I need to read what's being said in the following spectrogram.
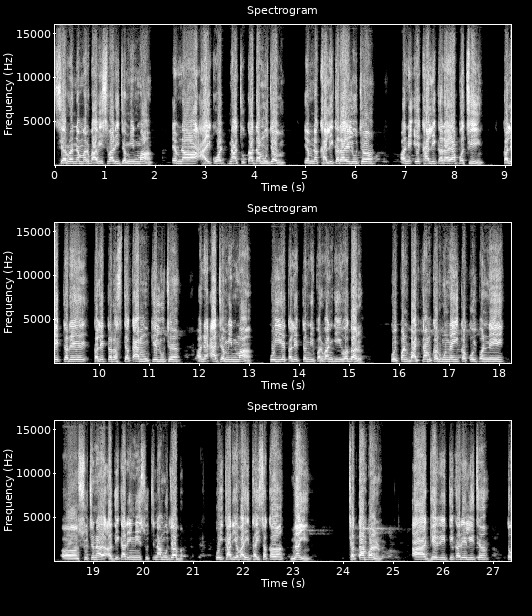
સર્વે નંબર બાવીસવાળી જમીનમાં એમના હાઈકોર્ટના ચુકાદા મુજબ એમને ખાલી કરાયેલું છે. અને એ ખાલી કરાયા પછી કલેક્ટરે, કલેક્ટર હસ્તક આ મૂકેલું છે. અને આ જમીનમાં કોઈએ કલેક્ટરની પરવાનગી વગર કોઈ પણ બાંધકામ કરવું નહીં કે કોઈ પણ સૂચના, અધિકારીની સૂચના મુજબ કોઈ કાર્યવાહી થઈ શકે નહીં. છતાં પણ આ ગેરરીતિ કરેલી છે તો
